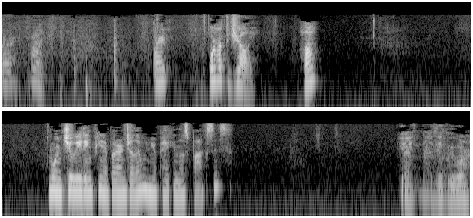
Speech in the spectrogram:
All right, fine. All right. What about the jelly? Huh? Weren't you eating peanut butter and jelly when you were packing those boxes? Yeah, I, I think we were.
